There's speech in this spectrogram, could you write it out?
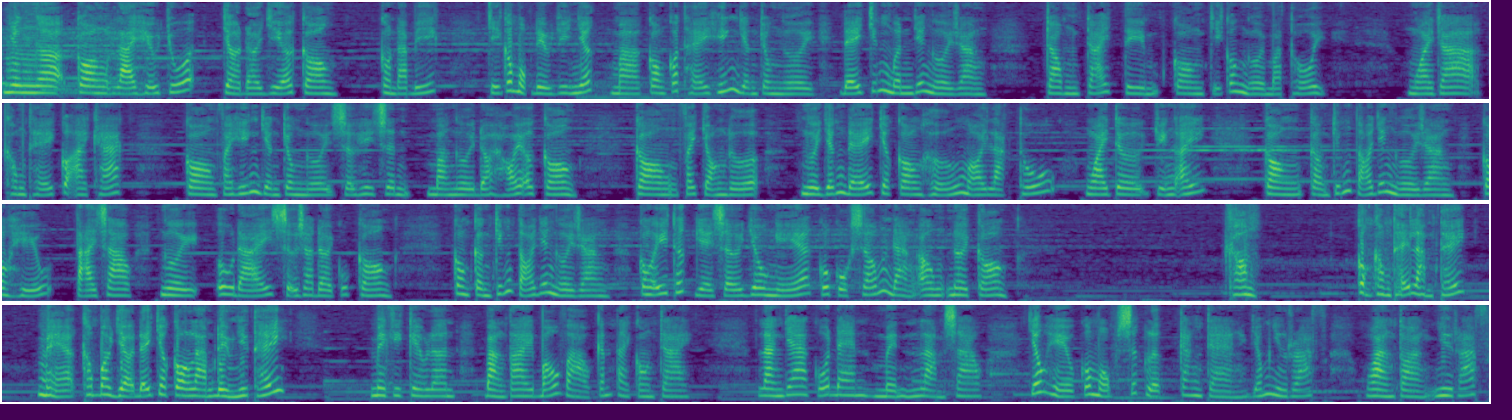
Nhưng à, con lại hiểu Chúa chờ đợi gì ở con. Con đã biết, chỉ có một điều duy nhất mà con có thể hiến dâng cho người để chứng minh với người rằng trong trái tim con chỉ có người mà thôi. Ngoài ra, không thể có ai khác. Con phải hiến dâng cho người sự hy sinh mà người đòi hỏi ở con. Con phải chọn lựa Người vẫn để cho con hưởng mọi lạc thú, ngoài trừ chuyện ấy. Con cần chứng tỏ với người rằng con hiểu tại sao người ưu đãi sự ra đời của con. Con cần chứng tỏ với người rằng con ý thức về sự vô nghĩa của cuộc sống đàn ông nơi con. Không, con không thể làm thế. Mẹ không bao giờ để cho con làm điều như thế. Maggie kêu lên, bàn tay bấu vào cánh tay con trai. Làn da của Dan mịn làm sao, dấu hiệu của một sức lực căng tràn giống như Raph, hoàn toàn như Raph.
